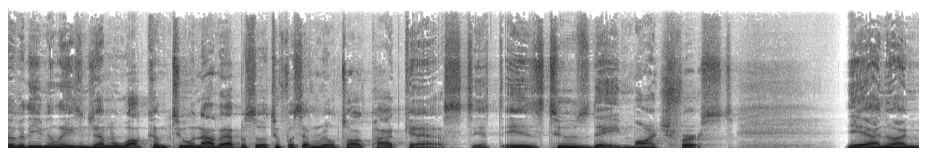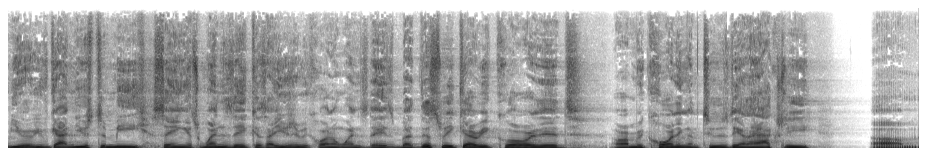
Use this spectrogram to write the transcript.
So, good evening, ladies and gentlemen. Welcome to another episode of 247 Real Talk Podcast. It is Tuesday, March 1st. Yeah, I know I'm, you have gotten used to me saying it's Wednesday because I usually record on Wednesdays, but this week I recorded, or I'm recording on Tuesday, and I actually, um,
